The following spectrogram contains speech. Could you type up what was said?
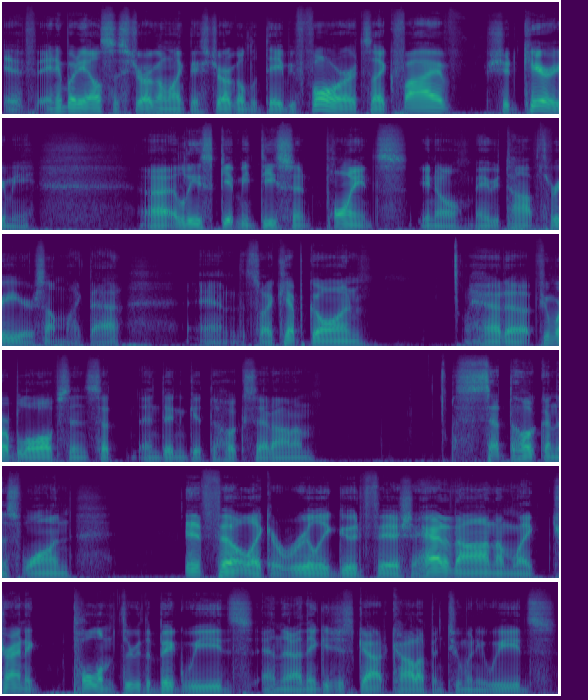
if anybody else is struggling like they struggled the day before, it's like five should carry me. Uh, at least get me decent points, you know, maybe top three or something like that. And so I kept going. I had a few more blowups and set and didn't get the hook set on them. Set the hook on this one. It felt like a really good fish. I had it on. I'm like trying to pull him through the big weeds, and then I think he just got caught up in too many weeds,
